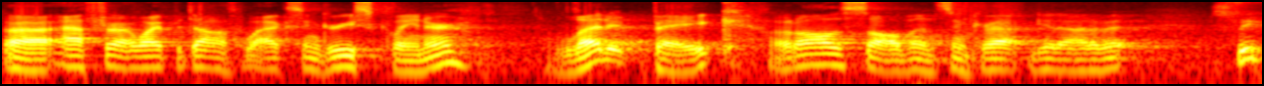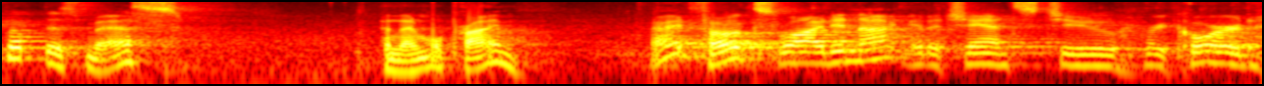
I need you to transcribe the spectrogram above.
uh, after I wipe it down with wax and grease cleaner let it bake, let all the solvents and crap get out of it, sweep up this mess, and then we'll prime. All right, folks, well, I did not get a chance to record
